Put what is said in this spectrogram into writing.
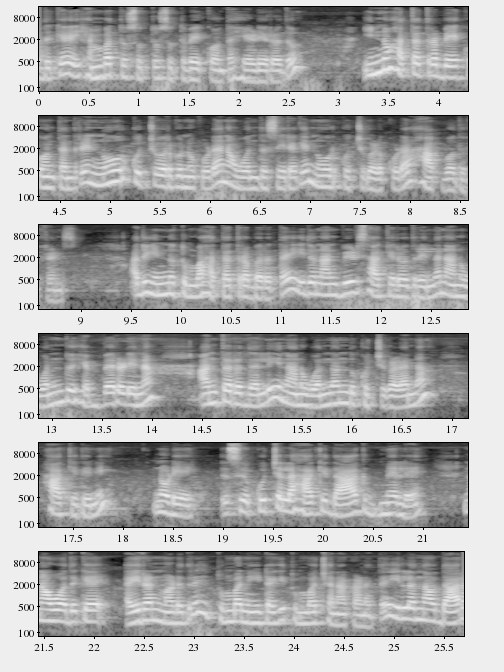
ಅದಕ್ಕೆ ಎಂಬತ್ತು ಸುತ್ತು ಸುತ್ತಬೇಕು ಅಂತ ಹೇಳಿರೋದು. ಇನ್ನೂ ಹತ್ತತ್ರ ಬೇಕು ಅಂತಂದರೆ ನೂರು ಕುಚ್ಚುವರೆಗೂ ಕೂಡ ನಾವು ಒಂದು ಸೀರೆಗೆ ನೂರು ಕುಚ್ಚುಗಳು ಕೂಡ ಹಾಕ್ಬೋದು ಫ್ರೆಂಡ್ಸ್ ಅದು ಇನ್ನೂ ತುಂಬ ಹತ್ತತ್ರ ಬರುತ್ತೆ. ಇದು ನಾನು ಬೀಡ್ಸ್ ಹಾಕಿರೋದ್ರಿಂದ ನಾನು ಒಂದು ಹೆಬ್ಬೆರಳಿನ ಅಂತರದಲ್ಲಿ ನಾನು ಒಂದೊಂದು ಕುಚ್ಚುಗಳನ್ನು ಹಾಕಿದ್ದೀನಿ. ನೋಡಿ, ಸ್ ಕುಚ್ಚೆಲ್ಲ ಹಾಕಿದ್ದಾದ್ಮೇಲೆ ನಾವು ಅದಕ್ಕೆ ಐರನ್ ಮಾಡಿದ್ರೆ ತುಂಬ ನೀಟಾಗಿ ತುಂಬ ಚೆನ್ನಾಗಿ ಕಾಣುತ್ತೆ. ಇಲ್ಲ ನಾವು ದಾರ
